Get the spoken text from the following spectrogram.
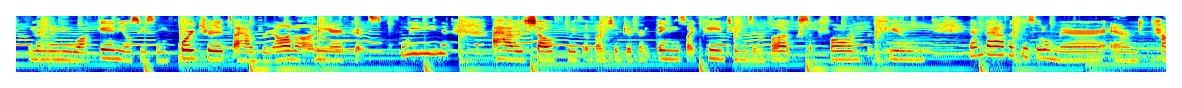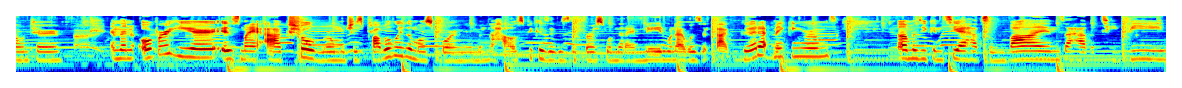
and then when you walk in you'll see some portraits. I have Rihanna on here because queen. I have a shelf with a bunch of different things like paintings and books, a phone, perfume, and I have like this little mirror and counter. And then over here is my actual room which is probably the most boring room in the house because it was the first one that I made when I wasn't that good at making rooms. Um, as you can see, I have some vines, I have a TV,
